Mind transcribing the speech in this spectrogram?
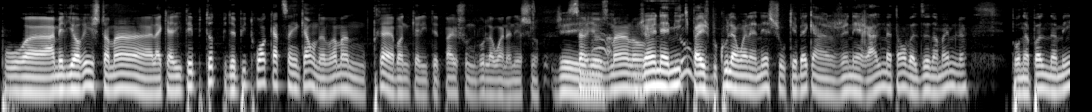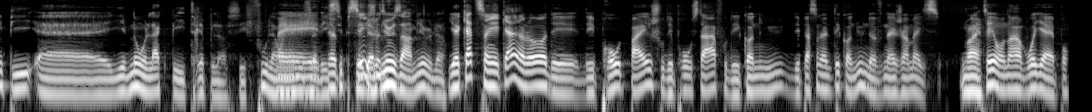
pour euh, améliorer justement euh, la qualité. Puis tout, puis depuis 3, 4, 5 ans, on a vraiment une très bonne qualité de pêche au niveau de la Wananiche. là. Sérieusement, là. J'ai un ami qui pêche beaucoup la Wananiche au Québec en général, mettons, on va le dire de même, là, pour ne pas le nommer. Puis euh, il est venu au lac, puis il triple. là. C'est fou, Ben, que vous avez le- ici. Puis c'est de mieux en mieux. Là. Il y a 4-5 ans, là, des, des pros de pêche ou des pros staff ou des connus, des personnalités connues ne venaient jamais ici. Ouais. Tu sais, on n'en voyait pas.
